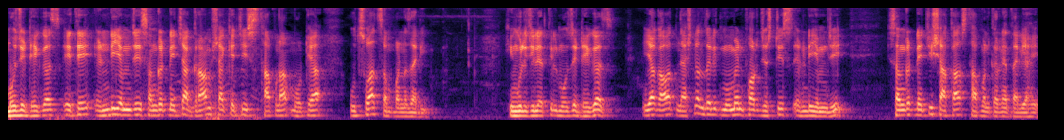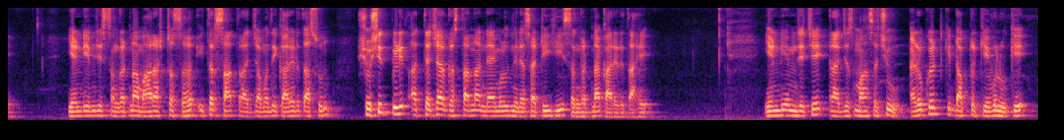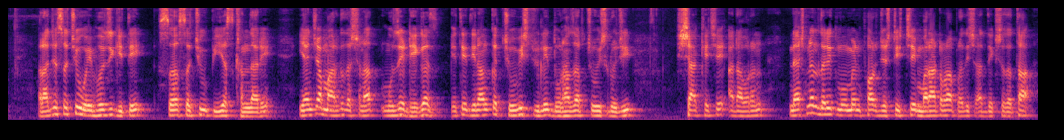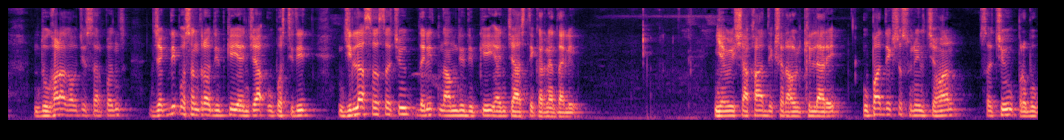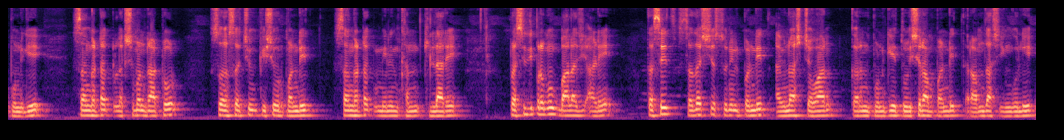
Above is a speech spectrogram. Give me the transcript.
मोजे ढेगस येथे N D M जे संघटनेच्या ग्राम शाखेची स्थापना मोठ्या उत्सवात संपन्न झाली. हिंगोली जिल्ह्यातील मोजे ढेगस या गावात national Dalit movement for justice N D M J संघटनेची शाखा स्थापन करण्यात आली आहे. एन डी एम जे संघटना महाराष्ट्रासह इतर सात राज्यामध्ये कार्यरत असून शोषित पीडित अत्याचारग्रस्तांना न्याय मिळवून देण्यासाठी ही संघटना कार्यरत आहे. एन डी एम जेचे राज्य महासचिव ॲडव्होकेट की डॉक्टर केवल उके राज्य सचिव वैभवजी गीते सहसचिव पी एस खंदारे यांच्या मार्गदर्शनात मुझे ढेगज येथे दिनांक चोवीस जुलै दोन हजार चोवीस रोजी शाखेचे अनावरण नॅशनल दलित मुवमेंट फॉर जस्टिसचे मराठवाडा प्रदेश अध्यक्ष तथा दुघाळा गावचे सरपंच जगदीप वसंतराव दिपके यांच्या उपस्थितीत जिल्हा सहसचिव दलित नामदेव दिपके यांच्या हस्ते करण्यात आले. यावेळी शाखा अध्यक्ष राहुल खिल्लारे उपाध्यक्ष सुनील चव्हाण सचिव प्रभू पुंडगे संघटक लक्ष्मण राठोड सहसचिव किशोर पंडित संघटक मिलिंद खन खिल्लारे प्रसिद्धीप्रमुख बालाजी आडे तसेच सदस्य सुनील पंडित अविनाश चव्हाण करण पुणगे तुळशीराम पंडित रामदास इंगोले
